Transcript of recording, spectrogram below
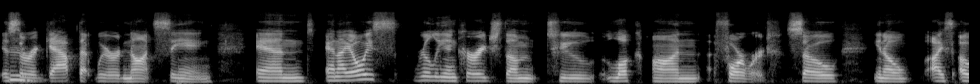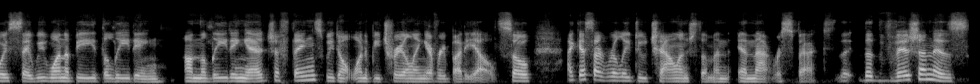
Is mm. there a gap that we're not seeing? And and I always really encourage them to look on forward. So, you know, I always say we want to be the leading on the leading edge of things. We don't want to be trailing everybody else. So I guess I really do challenge them in, in that respect. The, the vision is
